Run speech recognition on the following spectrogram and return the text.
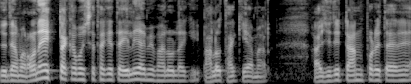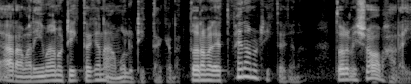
যদি আমার অনেক টাকা পয়সা থাকে তাইলে আমি ভালো লাগি, ভালো থাকি আমার। আর যদি টান পড়ে তাহলে আর আমার ইমানও ঠিক থাকে না, আমলও ঠিক থাকে না। তোর আমার এতমেনানও ঠিক থাকে না। তোর আমি সব হারাই,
